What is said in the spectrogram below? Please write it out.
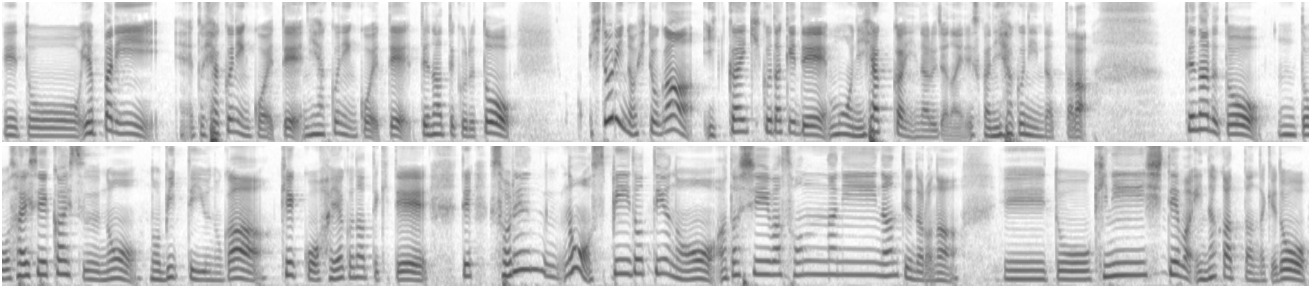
えっ、と、やっぱり、えっと100人超えて200人超えてってなってくると1人の人が1回聞くだけでもう200回になるじゃないですか200人だったら。ってなると,、うん、と再生回数の伸びっていうのが結構早くなってきてでそれのスピードっていうのを私はそんなに何て言うんだろうな、えー、と気にしてはいなかったんだけど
